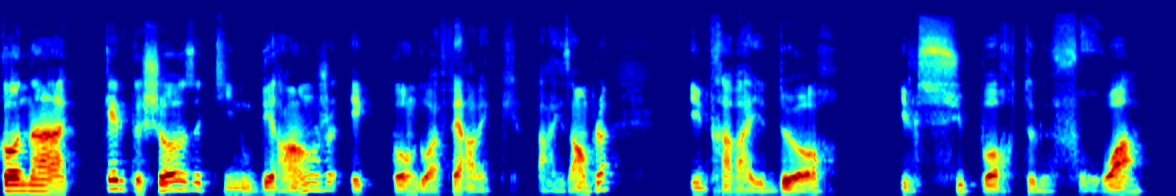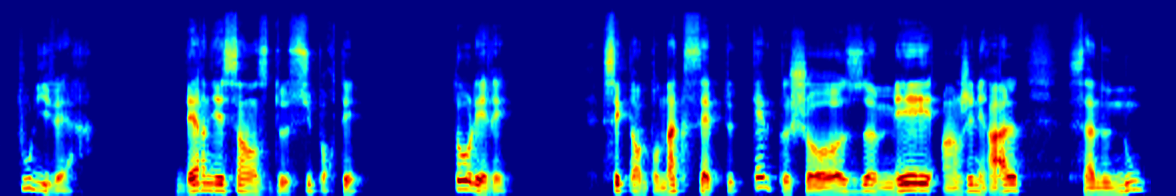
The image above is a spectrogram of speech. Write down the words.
qu'on a quelque chose qui nous dérange et qu'on doit faire avec. Par exemple, il travaille dehors, il supporte le froid tout l'hiver. Dernier sens de supporter, tolérer. C'est quand on accepte quelque chose, mais en général, ça ne nous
